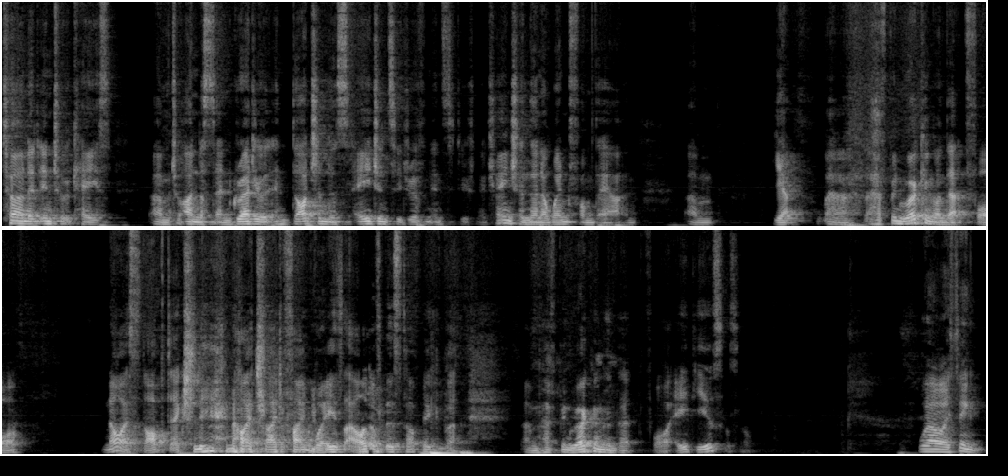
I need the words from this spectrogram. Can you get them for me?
turn it into a case um, to understand gradual endogenous agency driven institutional change. And then I went from there. And um, yeah, uh, I have been working on that for now. I stopped actually. now I try to find ways out of this topic, but um, have been working on that for eight years or so. Well, I think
